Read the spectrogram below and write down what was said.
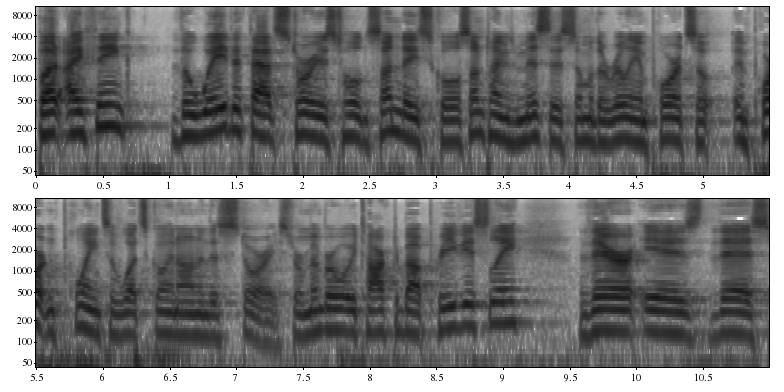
But I think the way that that story is told in Sunday school sometimes misses some of the really important, important points of what's going on in this story. So remember what we talked about previously? There is this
